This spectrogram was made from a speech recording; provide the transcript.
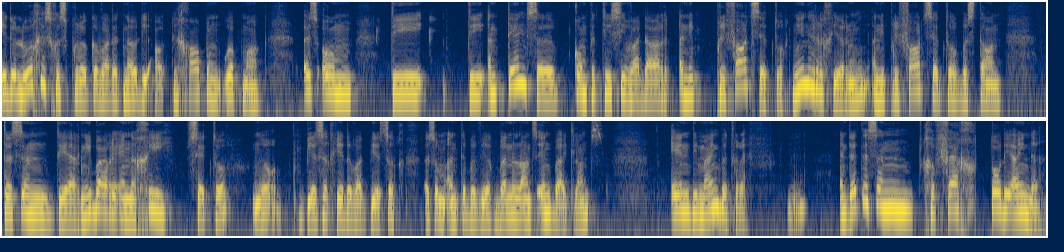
ideologies gesproke wat dit nou die die gaping oopmaak is om die die intense kompetisie wat daar in die privaat sektor, nie in die regering, in die privaat sektor bestaan tussen die hernubare energie sektor, nou besighede wat besig is om in te beweeg binnelands en buitelands en die mynbedryf, né? En dit is 'n geveg tot die einde.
